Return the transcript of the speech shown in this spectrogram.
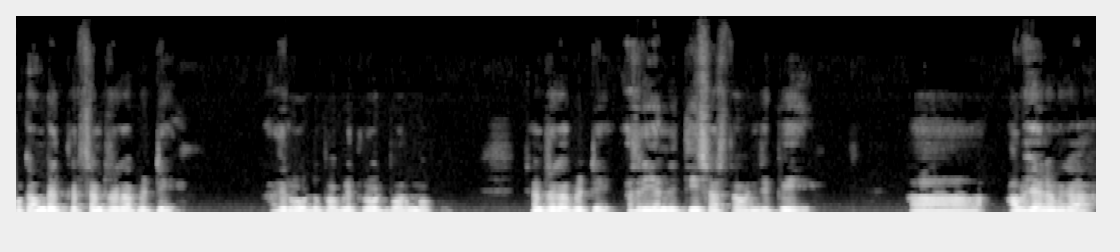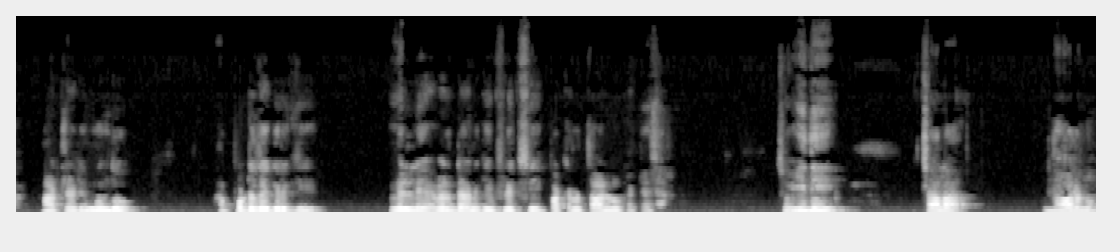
ఒక అంబేద్కర్ సెంటర్గా పెట్టి అది రోడ్డు పబ్లిక్ రోడ్ పోరంబోకు సెంటర్గా పెట్టి అసలు ఇవన్నీ తీసేస్తామని చెప్పి అవహేళనగా మాట్లాడి ముందు ఆ పుట్ట దగ్గరికి వెళ్ళే వెళ్ళడానికి ఫ్లెక్సీ పక్కన తాళ్ళు కట్టేశారు. సో ఇది చాలా దారుణం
